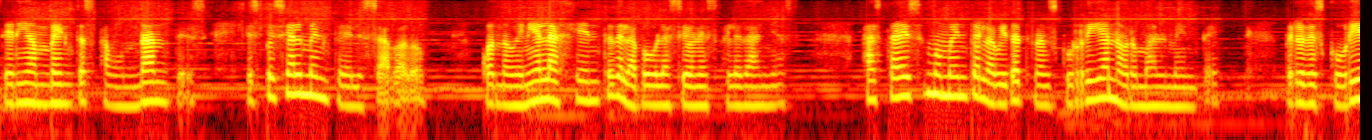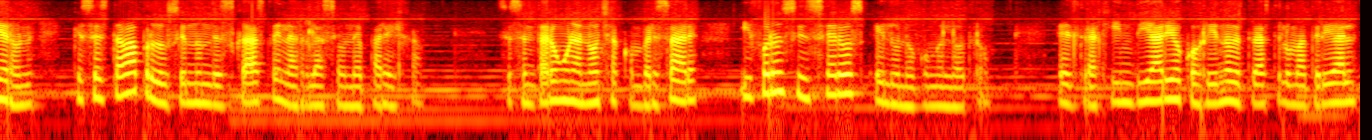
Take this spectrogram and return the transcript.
Tenían ventas abundantes, especialmente el sábado, cuando venía la gente de las poblaciones aledañas. Hasta ese momento la vida transcurría normalmente, pero descubrieron que se estaba produciendo un desgaste en la relación de pareja. Se sentaron una noche a conversar y fueron sinceros el uno con el otro. El trajín diario corriendo detrás de lo material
